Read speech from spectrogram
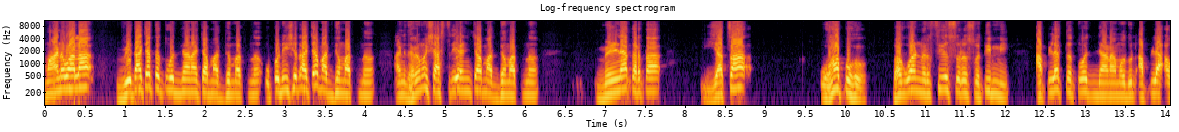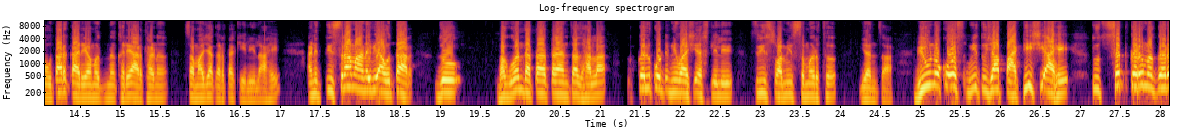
मानवाला वेदाच्या तत्वज्ञानाच्या माध्यमातनं उपनिषदाच्या माध्यमातनं आणि धर्मशास्त्रीयांच्या माध्यमातनं मिळण्याकरता याचा उहापोह भगवान नरसिंह सरस्वतींनी आपल्या तत्वज्ञानामधून आपल्या अवतार कार्यामधनं खऱ्या अर्थानं समाजाकरता केलेला आहे. आणि तिसरा मानवी अवतार जो भगवान दत्तात्रयांचा झाला कलकोट निवासी असलेले श्री स्वामी समर्थ यांचा. भिऊ नकोस मी तुझ्या पाठीशी आहे. तू सत्कर्म कर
